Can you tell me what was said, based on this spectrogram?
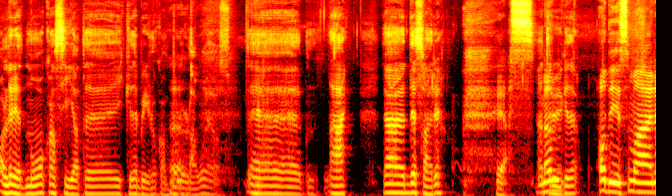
allerede nå kan si at det ikke det blir noen kamp på lørdag òg. Altså. Eh, nei, er dessverre. Yes. Jeg tror ikke det. Av de som er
